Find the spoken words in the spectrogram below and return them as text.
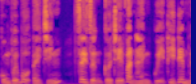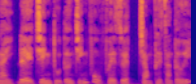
cùng với Bộ Tài chính xây dựng cơ chế vận hành quỹ thí điểm này để trình Thủ tướng Chính phủ phê duyệt trong thời gian tới.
